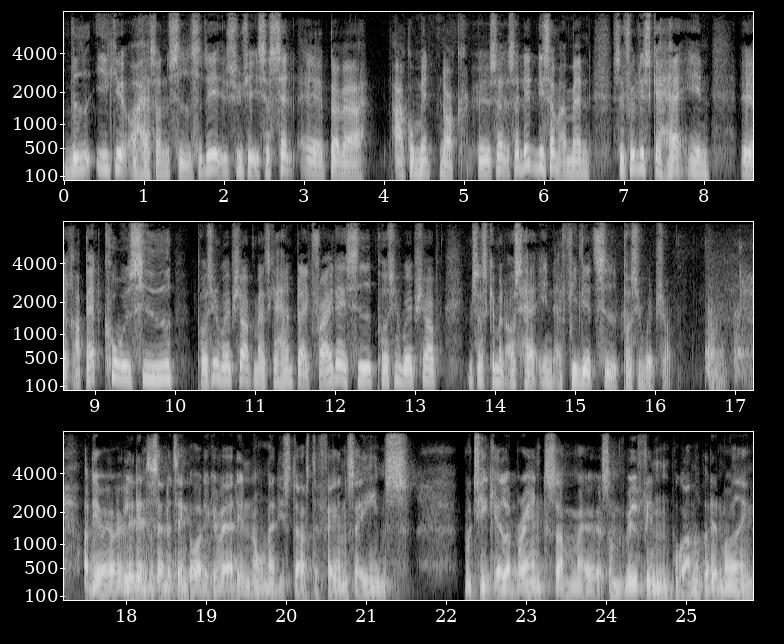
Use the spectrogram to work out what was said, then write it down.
ved ikke at have sådan en side. Så det synes jeg i sig selv øh, bør være argument nok. Øh, så, så lidt ligesom, at man selvfølgelig skal have en øh, rabatkodeside på sin webshop, man skal have en Black Friday side på sin webshop, så skal man også have en affiliate side på sin webshop. Og det er jo lidt interessant at tænke over, at det kan være, at det er nogle af de største fans af ens butik eller brand, som, øh, som vil finde programmet på den måde, ikke?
